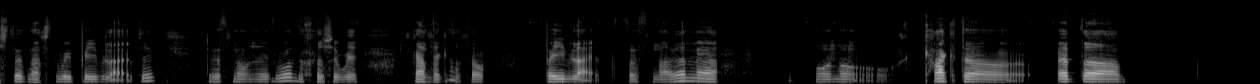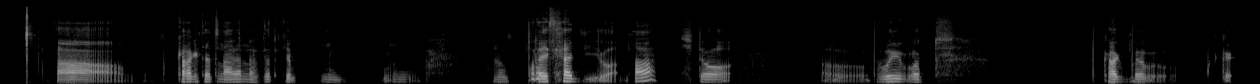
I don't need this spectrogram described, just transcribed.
что значит вы появляетесь, то есть, ну, не из воздуха же вы, в конце концов, появляетесь, то есть, наверное, ну, как-то это, а, как-то это, наверное, все-таки, ну, происходило, да, что вы вот, как бы, как,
